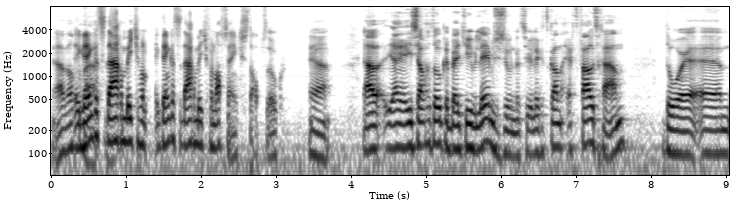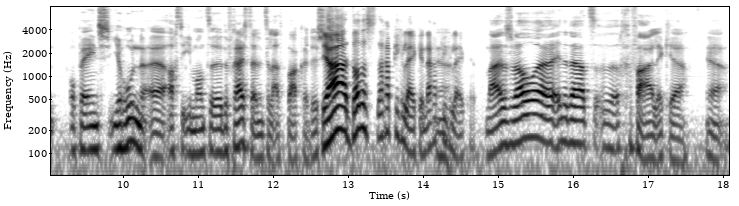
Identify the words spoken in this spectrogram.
Ja, wel ik, denk dat ze daar een beetje van, ik denk dat ze daar een beetje vanaf zijn gestapt ook. Ja. Ja, ja, je zag het ook bij het jubileumseizoen natuurlijk. Het kan echt fout gaan door uh, opeens Jeroen uh, achter iemand uh, de vrijstelling te laten pakken. Dus... Ja, dat is, daar heb je gelijk in. Daar heb je gelijk in. Maar dat is wel eh, inderdaad gevaarlijk, ja. ja.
